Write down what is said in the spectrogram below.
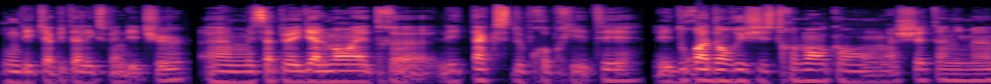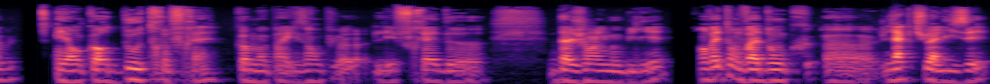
donc des capital expenditures, euh, mais ça peut également être euh, les taxes de propriété, les droits d'enregistrement quand on achète un immeuble, et encore d'autres frais, comme euh, par exemple les frais de d'agent immobilier. En fait, on va donc l'actualiser.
